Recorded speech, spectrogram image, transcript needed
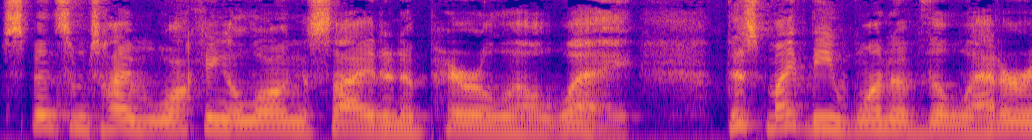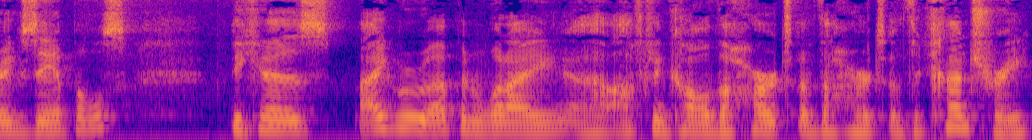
spend some time walking alongside in a parallel way. This might be one of the latter examples because I grew up in what I uh, often call the heart of the heart of the country.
